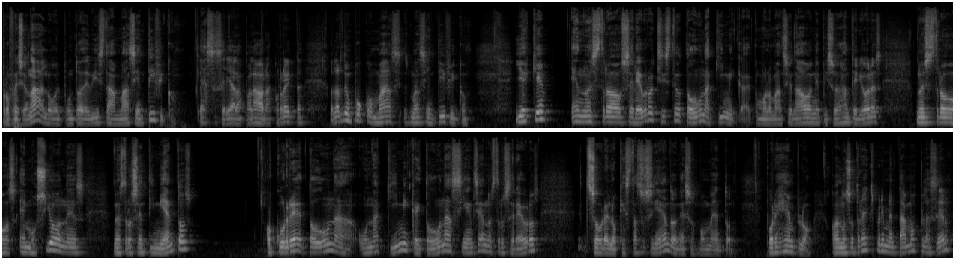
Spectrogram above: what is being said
profesional o el punto de vista más científico. Esa sería la palabra correcta. Hablar de un poco más, más científico. Y es que en nuestro cerebro existe toda una química, como lo mencionado en episodios anteriores, nuestras emociones, nuestros sentimientos, ocurre toda una, una química y toda una ciencia en nuestros cerebros sobre lo que está sucediendo en esos momentos. Por ejemplo, cuando nosotros experimentamos placer,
